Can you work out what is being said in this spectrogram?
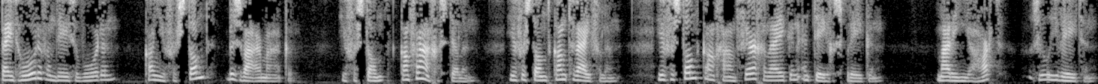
Bij het horen van deze woorden kan je verstand bezwaar maken. Je verstand kan vragen stellen. Je verstand kan twijfelen. Je verstand kan gaan vergelijken en tegenspreken. Maar in je hart zul je weten.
